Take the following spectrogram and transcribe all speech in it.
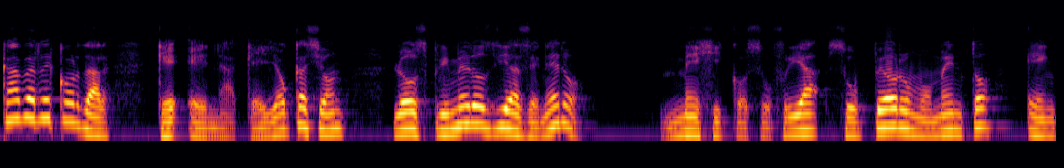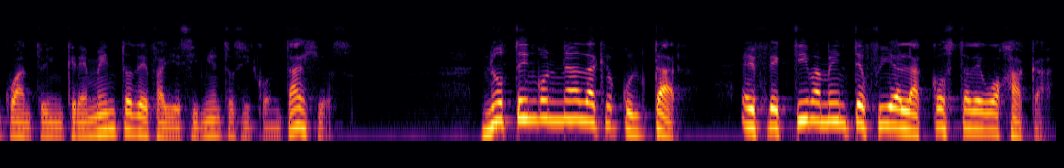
Cabe recordar que en aquella ocasión, los primeros días de enero, México sufría su peor momento en cuanto a incremento de fallecimientos y contagios. No tengo nada que ocultar. Efectivamente fui a la costa de Oaxaca,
